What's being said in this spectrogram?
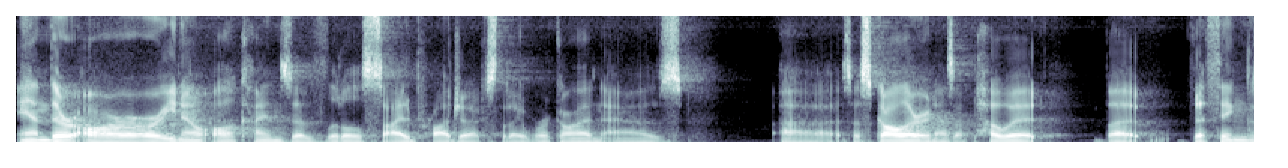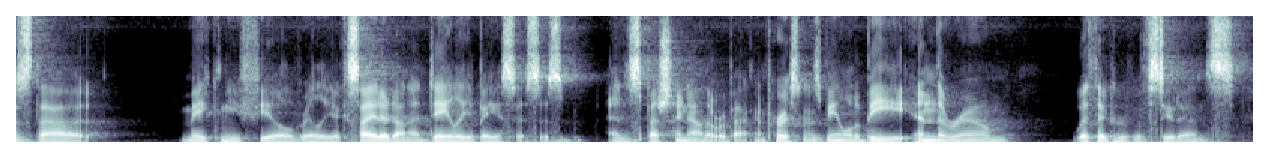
and there are, you know, all kinds of little side projects that I work on as uh, as a scholar and as a poet. But the things that make me feel really excited on a daily basis is, and especially now that we're back in person, is being able to be in the room with a group of students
